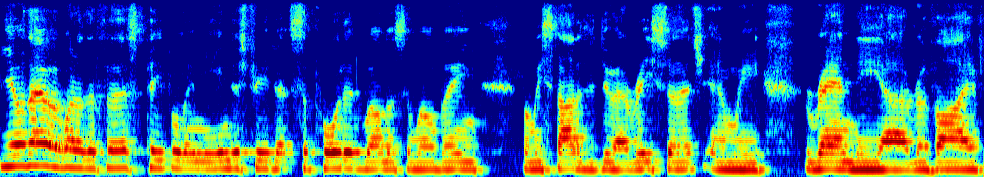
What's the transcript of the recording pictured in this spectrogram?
Yeah, well, they were one of the first people in the industry that supported wellness and well-being when we started to do our research and we ran the uh, Revive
